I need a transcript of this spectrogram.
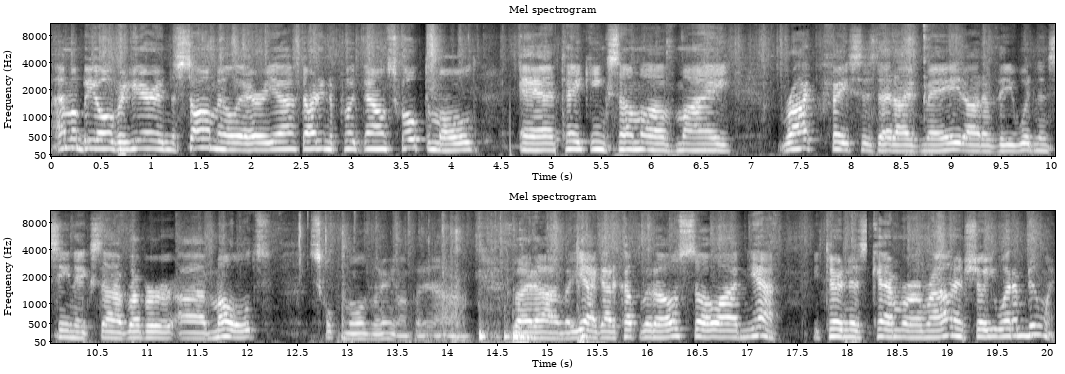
I'm gonna be over here in the sawmill area, starting to put down sculpt mold and taking some of my rock faces that I've made out of the Woodland Scenics uh, rubber uh, molds, Sculptamold, whatever you want to put it. Know. But uh, but yeah, I got a couple of those. So um, yeah, you turn this camera around and show you what I'm doing.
